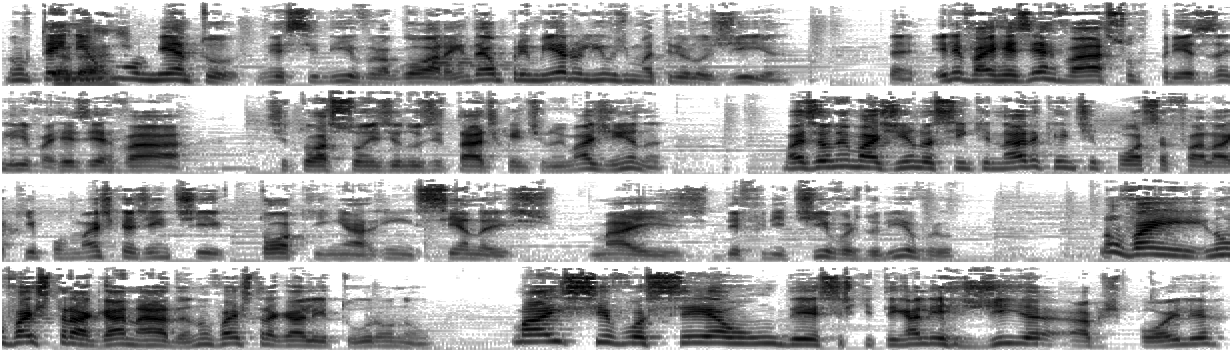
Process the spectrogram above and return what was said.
Não tem Verdade. nenhum momento nesse livro agora, ainda é o primeiro livro de uma trilogia. Né? Ele vai reservar surpresas ali, vai reservar situações inusitadas que a gente não imagina. Mas eu não imagino assim que nada que a gente possa falar aqui, por mais que a gente toque em, em cenas mais definitivas do livro, não vai, não vai estragar nada, não vai estragar a leitura ou não. Mas se você é um desses que tem alergia a spoiler,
